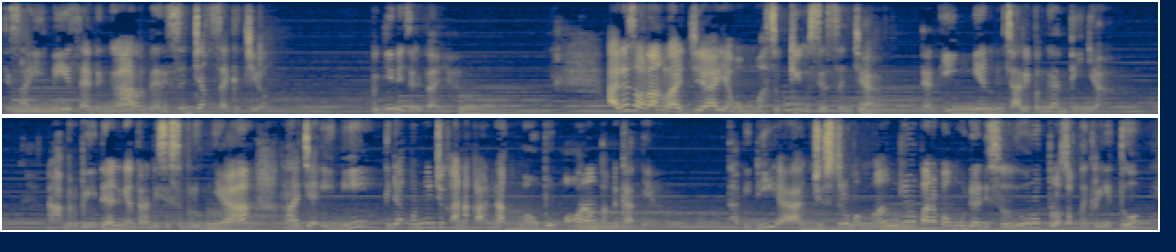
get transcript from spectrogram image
Kisah ini saya dengar dari sejak saya kecil. Begini ceritanya. Ada seorang raja yang memasuki usia senja dan ingin mencari penggantinya. Nah, berbeda dengan tradisi sebelumnya, raja ini tidak menunjuk anak-anak maupun orang terdekatnya. Tapi dia justru memanggil para pemuda di seluruh pelosok negeri itu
